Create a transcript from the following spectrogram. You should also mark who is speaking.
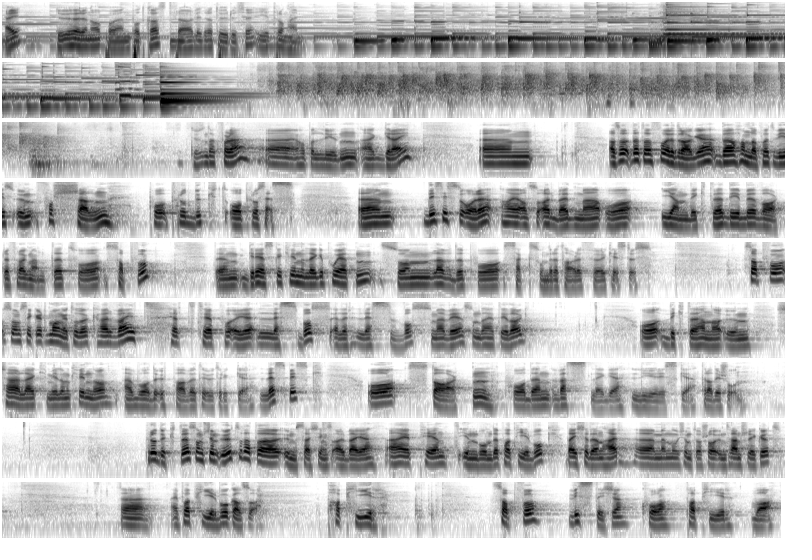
Speaker 1: Hei, du hører nå på en podkast fra Litteraturhuset i Trondheim.
Speaker 2: Tusen takk for det. Eh, Jeg håper lyden er grei. Um, altså, dette foredraget det handler på et vis om forskjellen på produkt og prosess. Um, de siste året har jeg altså arbeidet med å gjendikte de bevarte fragmentet av Sapfo, den greske kvinnelige poeten som levde på 600-tallet før Kristus. Sapfo, som sikkert mange av dere her vet, helt til på øyet Lesbos, eller Lesvos med V, som det heter i dag. Og diktet hennes om kjærleik mellom kvinner er både opphavet til uttrykket lesbisk og starten på den vestlige lyriske tradisjonen. Produktet som kommer ut av dette omsetningsarbeidet, er ei pent innbundet papirbok. Det er ikke den her, eh, men nå kommer til å se omtrent slik ut. Eh, Ei papirbok, altså. Papir. Sapfo visste ikke hva papir var.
